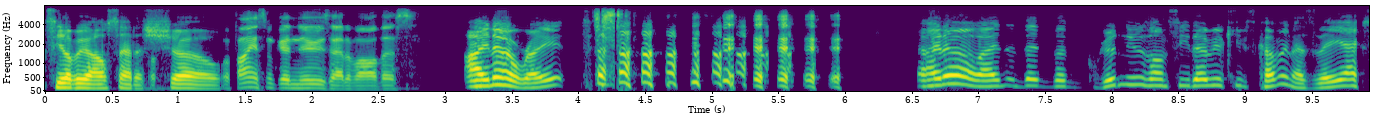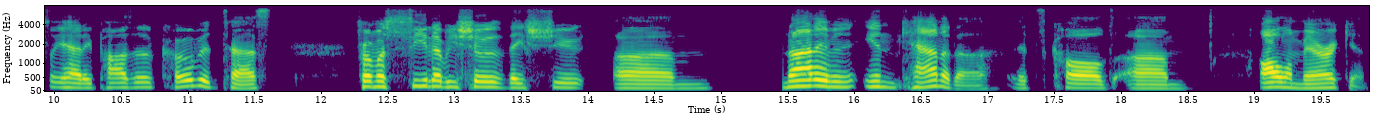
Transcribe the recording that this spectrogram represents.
CW also had a show. We'll find some good news out of all this. I know, right? I know. I, the, the good news on CW keeps coming as they actually had a positive COVID test from a CW show that they shoot, um, not even in Canada. It's called um, All American,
